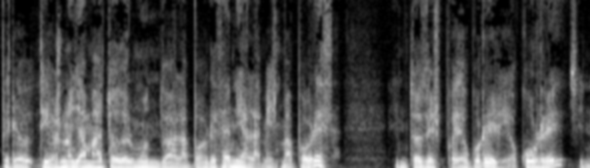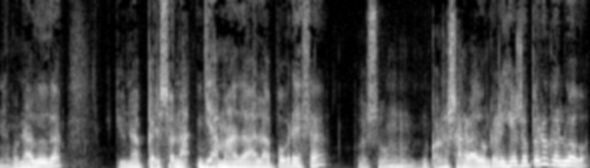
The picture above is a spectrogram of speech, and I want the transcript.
pero Dios no llama a todo el mundo a la pobreza ni a la misma pobreza. Entonces puede ocurrir, y ocurre sin ninguna duda, que una persona llamada a la pobreza, pues un consagrado, un religioso, pero que luego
